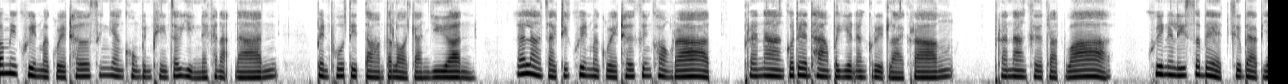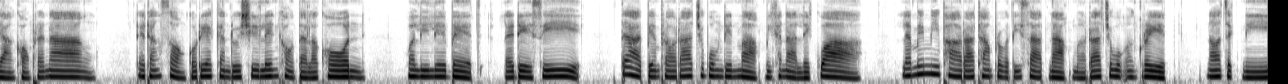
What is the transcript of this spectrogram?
ก็มีควีนมาเกรเทอร์ซึ่งยังคงเป็นเพียงเจ้าหญิงในขณะนั้น เป็นผู้ติดตามตลอดการเยือน และหลังจากที่ควีนมาเกรเทอร์ขึ้นครองราชพระนางก็เดินทางไปเยือนอังกฤษหลายครั้ง พระนางเคยตรัสว่าควีนอลิซาเบธคือแบบอย่างของพระนาง และทั้งสองก็เรียกกันด้วยชื่อเล่นของแต่ละคนวาลีเลเบธและเดซี่แต่อาจเป็นเพราะราชวงศ์เดนมาร์กมีขนาดเล็กกว่า และไม่มีภาระทางประวัติศาสตร์หนักเหมือนราชวงศ์อังกฤษ นอกจากนี้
